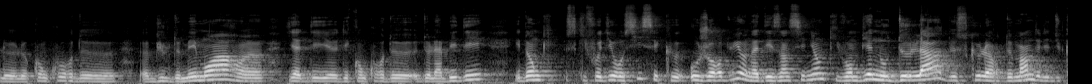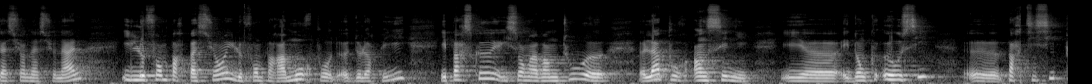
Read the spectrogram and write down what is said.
le, concours de euh, bulles de mémoire, il y a des, concours de, de, la BD. Et donc, ce qu'il faut dire aussi, c'est qu'aujourd'hui, on a des enseignants qui vont bien au-delà de ce que leur demande l'éducation nationale. Ils le font par passion, ils le font par amour pour, de leur pays et parce qu'ils sont avant tout là pour enseigner. Et, donc, eux aussi participent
